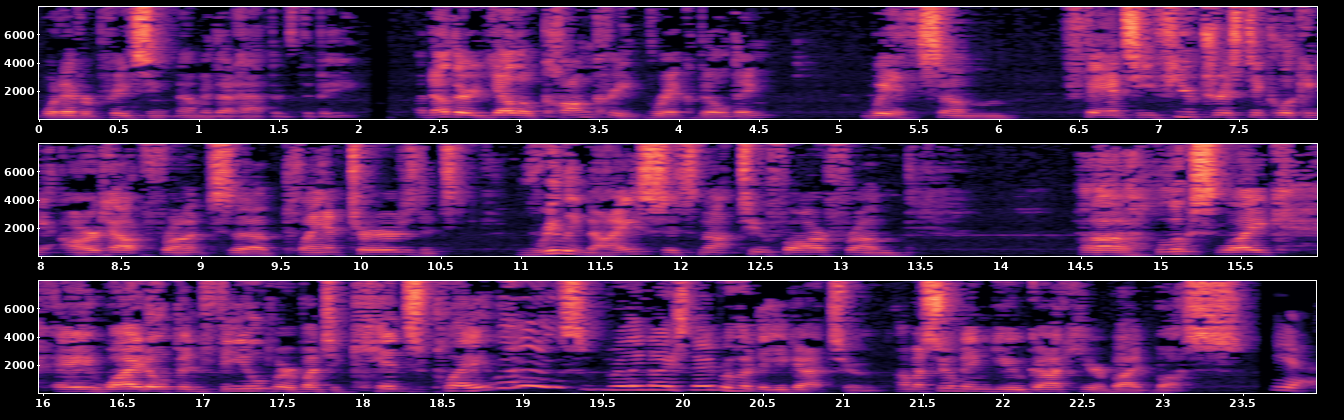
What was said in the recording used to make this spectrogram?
Whatever precinct number that happens to be. Another yellow concrete brick building with some fancy futuristic looking art out front, uh, planters. It's really nice. It's not too far from, uh, looks like a wide open field where a bunch of kids play. Well, it's a really nice neighborhood that you got to. I'm assuming you got here by bus. Yes.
